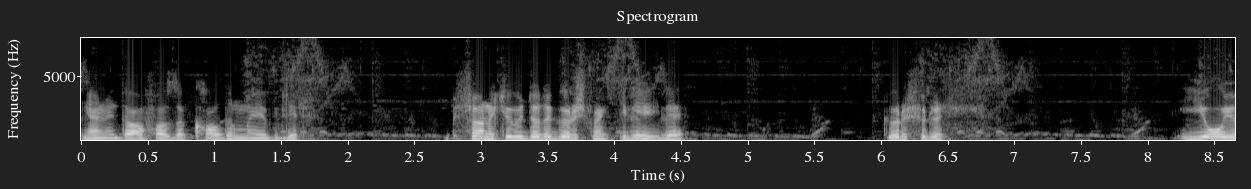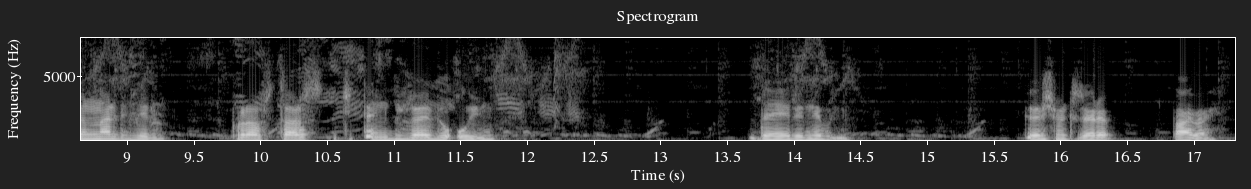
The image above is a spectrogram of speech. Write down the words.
Yani daha fazla kaldırmayabilir. Bir sonraki videoda görüşmek dileğiyle. Görüşürüz. İyi oyunlar dilerim. Brawl Stars cidden güzel bir oyun. Değerini bilin. Görüşmek üzere. Bay bay.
